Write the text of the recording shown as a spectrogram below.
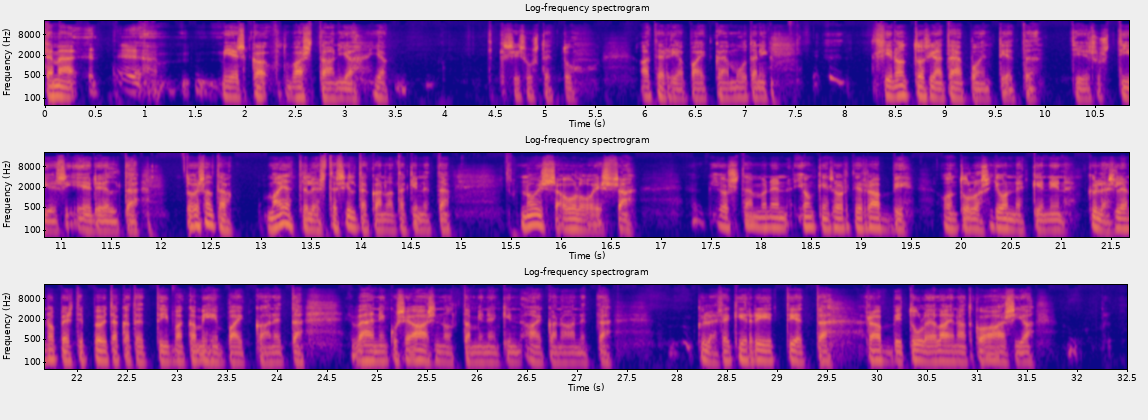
Tämä äh, mies vastaan ja, ja sisustettu ateriapaikka ja muuta, niin siinä on tosiaan tämä pointti, että Jeesus tiesi edeltä. Toisaalta mä ajattelen sitä siltä kannaltakin, että noissa oloissa, jos tämmöinen jonkin sortin rabbi on tulossa jonnekin, niin kyllä sille nopeasti pöytä katettiin vaikka mihin paikkaan, että vähän niin kuin se aasinottaminenkin aikanaan, että kyllä sekin riitti, että rabbi tulee, lainaatko aasia,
